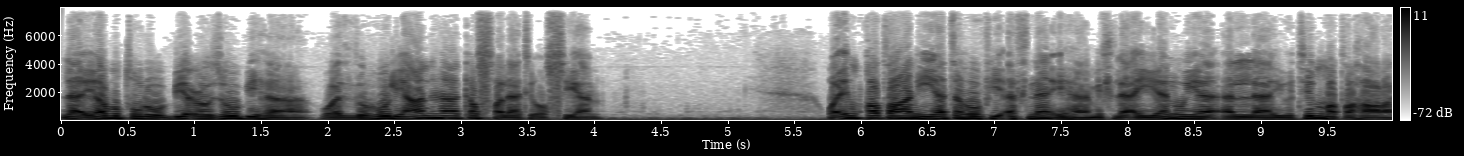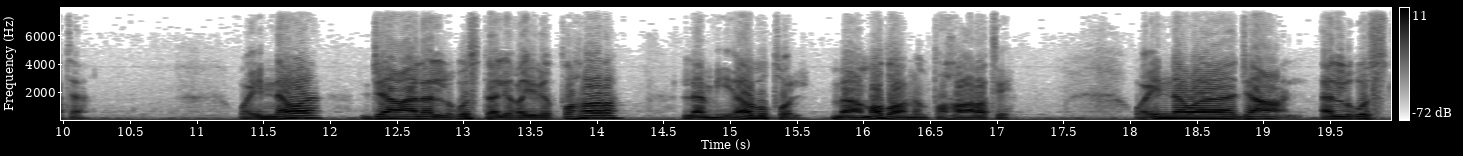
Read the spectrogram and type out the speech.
لا يبطل بعزوبها والذهول عنها كالصلاة والصيام. وإن قطع نيته في أثنائها مثل أن ينوي ألا يتم طهارته. وإن نوى جعل الغسل لغير الطهارة لم يبطل ما مضى من طهارته. وإن جعل الغسل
